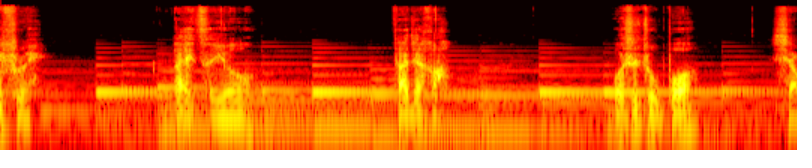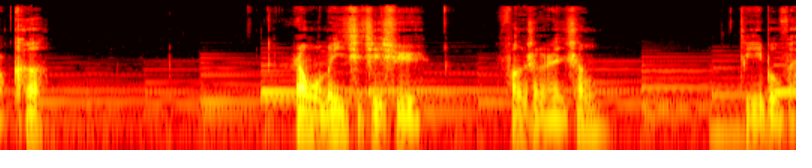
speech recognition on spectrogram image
free，爱自由。大家好，我是主播小柯，让我们一起继续丰盛人生第一部分。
